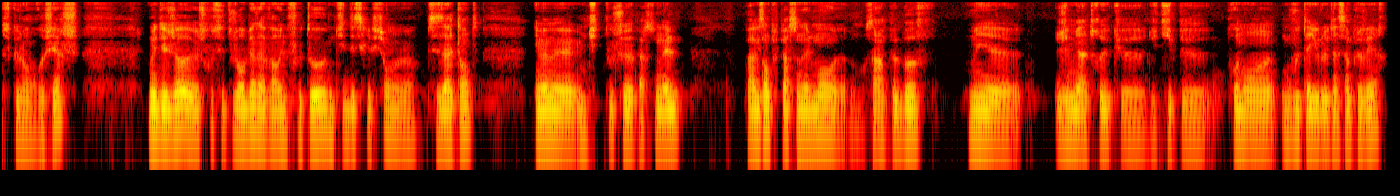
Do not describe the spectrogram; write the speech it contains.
ce que l'on recherche. Mais déjà, euh, je trouve c'est toujours bien d'avoir une photo, une petite description euh, de ses attentes et même une petite touche personnelle. Par exemple, personnellement, c'est un peu bof, mais j'ai mis un truc du type prenons une bouteille au lieu d'un simple verre.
